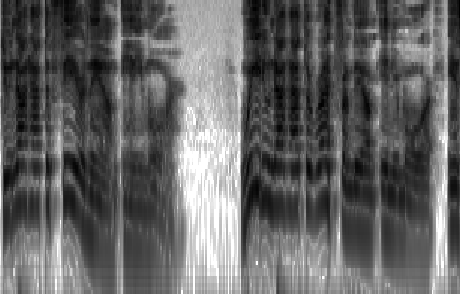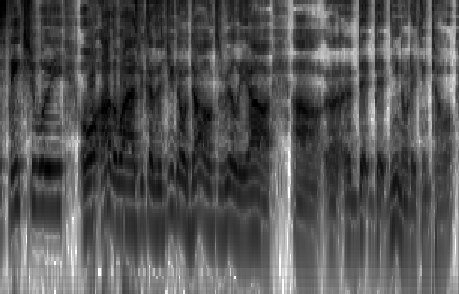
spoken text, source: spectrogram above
do not have to fear them anymore. We do not have to run from them anymore, instinctually or otherwise, because as you know, dogs really are, uh, uh you know, they can talk.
